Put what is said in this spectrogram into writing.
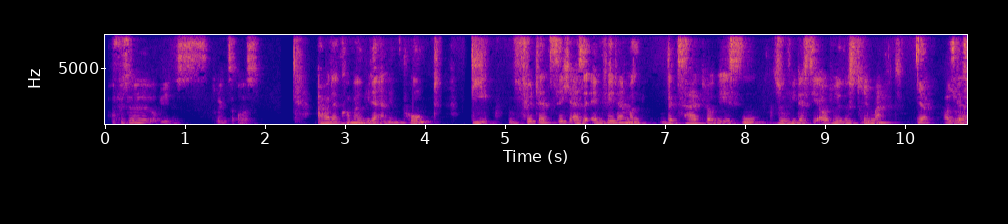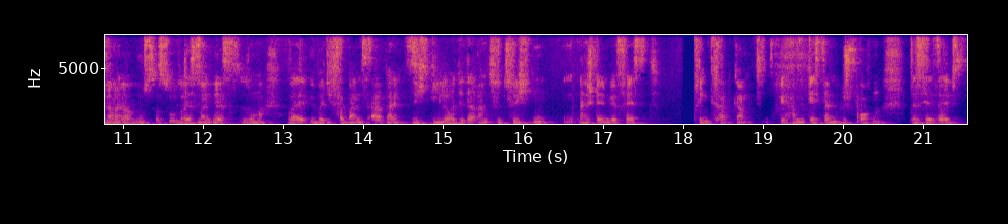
professionelle Lobby, das drückt's aus. Aber da kommen wir wieder an den Punkt, die füttert sich, also entweder man bezahlt Lobbyisten, so wie das die Autoindustrie macht. Ja, also meiner Meinung nach muss das so sein. Dass man das so macht, weil über die Verbandsarbeit sich die Leute daran zu züchten, da stellen wir fest, bringt gerade gar nichts. Wir haben gestern besprochen, dass ja selbst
